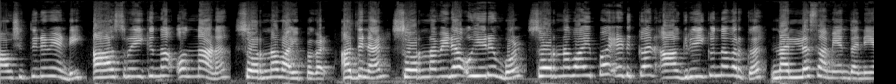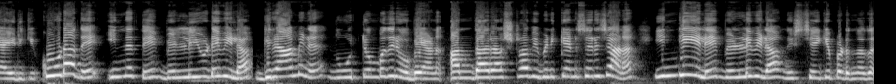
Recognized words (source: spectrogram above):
ആവശ്യത്തിനു വേണ്ടി ആശ്രയിക്കുന്ന ഒന്നാണ് സ്വർണ വായ്പകൾ. അതിനാൽ സ്വർണവില ഉയരുമ്പോൾ സ്വർണ വായ്പ എടുക്കാൻ ആഗ്രഹിക്കുന്നവർക്ക് നല്ല സമയം തന്നെയായിരിക്കും. കൂടാതെ ഇന്നത്തെ വെള്ളിയുടെ വില ഗ്രാമിന് നൂറ്റൊമ്പത് രൂപയാണ്. അന്താരാഷ്ട്ര വിപണിക്കനുസരിച്ചാണ് ഇന്ത്യയിലെ വെള്ളി വില നിശ്ചയിക്കപ്പെടുന്നത്.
